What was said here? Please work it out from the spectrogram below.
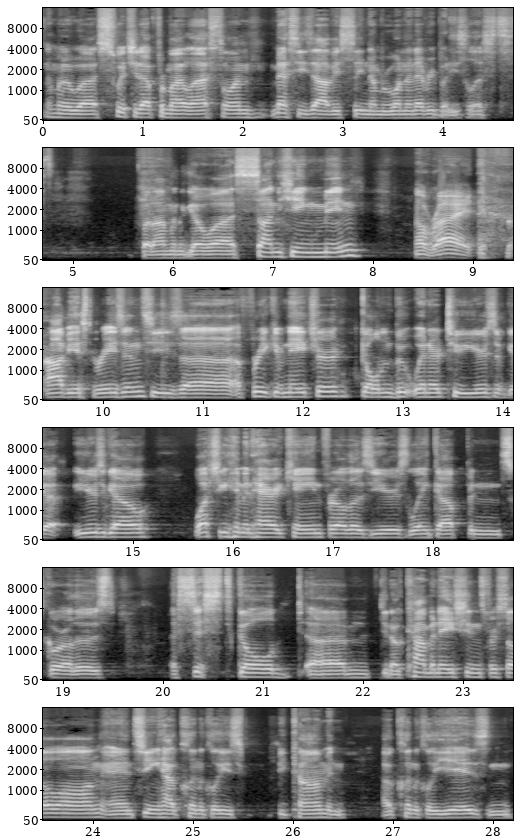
I'm going to uh, switch it up for my last one. Messi's obviously number one on everybody's list, but I'm going to go uh, Son Heung-min. All right. For obvious reasons, he's uh, a freak of nature, Golden Boot winner two years ago. Years ago, watching him and Harry Kane for all those years link up and score all those assist gold, um, you know, combinations for so long, and seeing how clinical he's become and how clinical he is, and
